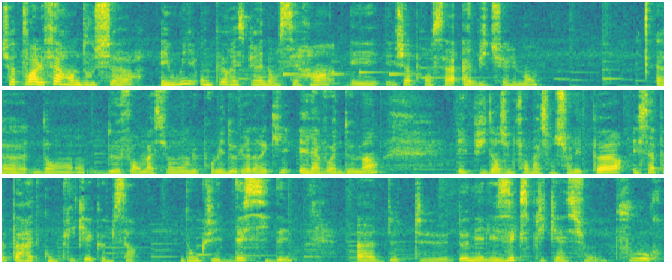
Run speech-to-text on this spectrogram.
Tu vas pouvoir le faire en douceur. Et oui, on peut respirer dans ses reins. Et j'apprends ça habituellement euh, dans deux formations, le premier degré de Reiki et la voix de main. Et puis dans une formation sur les peurs. Et ça peut paraître compliqué comme ça. Donc j'ai décidé euh, de te donner les explications pour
